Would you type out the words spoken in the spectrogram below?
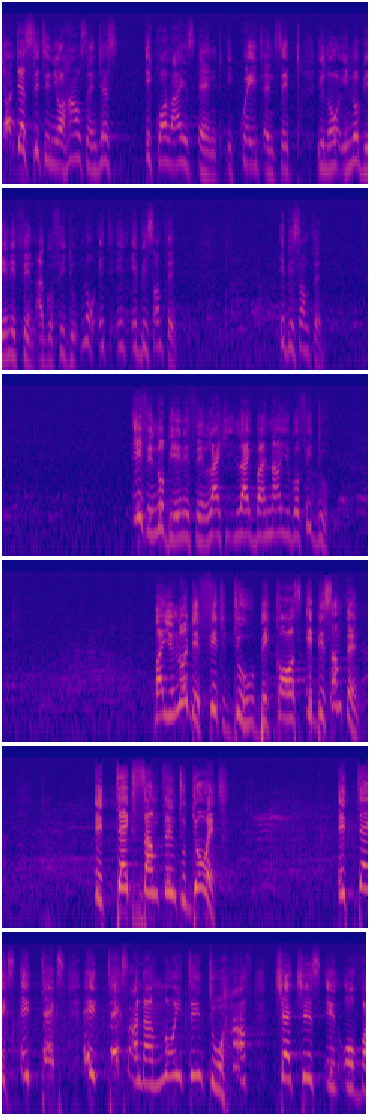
Don't just sit in your house and just equalize and equate and say, you know, it not be anything. I go feed you. No, it, it, it be something. It be something. If it not be anything, like, like by now you go fit do. But you know they fit do because it be something. It takes something to do it. It takes, it takes, it takes an anointing to have churches in over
